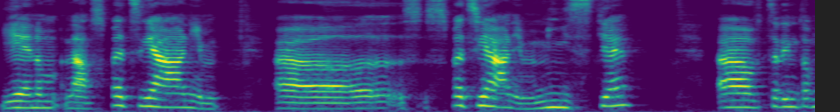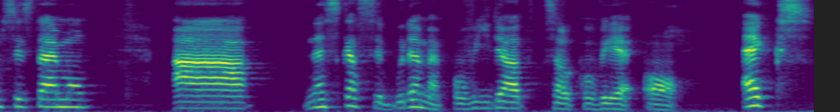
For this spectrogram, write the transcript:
Je jenom na speciálním, speciálním místě v celém tom systému. A dneska si budeme povídat celkově o ex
